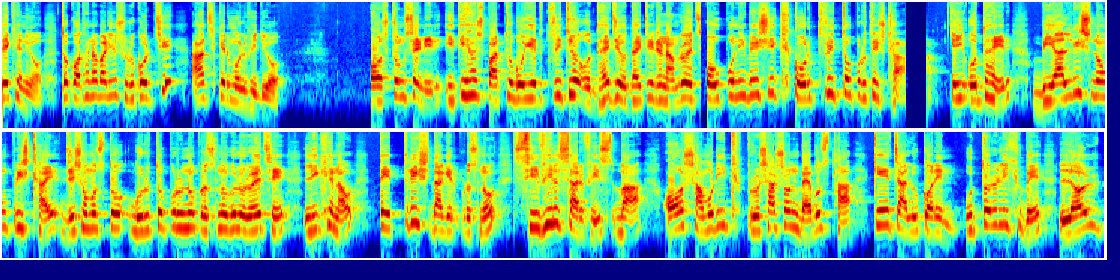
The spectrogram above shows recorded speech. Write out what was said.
দেখে নিও। তো কথা না বাড়িয়ে শুরু করছি আজকের মূল ভিডিও অষ্টম শ্রেণির ইতিহাস পাঠ্য বইয়ের তৃতীয় অধ্যায় যে অধ্যায়টির নাম রয়েছে ঔপনিবেশিক কর্তৃত্ব প্রতিষ্ঠা। এই অধ্যায়ের বিয়াল্লিশ নং পৃষ্ঠায় যে সমস্ত গুরুত্বপূর্ণ প্রশ্নগুলো রয়েছে, লিখে নাও। তেত্রিশ দাগের প্রশ্ন, সিভিল সার্ভিস বা অসামরিক প্রশাসন ব্যবস্থা কে চালু করেন? উত্তর লিখবে লর্ড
